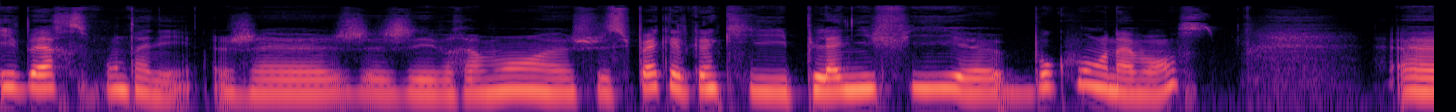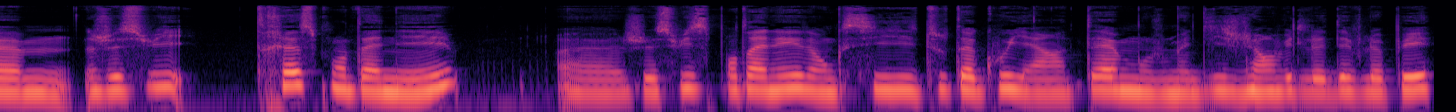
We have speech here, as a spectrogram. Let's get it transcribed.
hyper spontanée. Je, j'ai vraiment, euh, je suis pas quelqu'un qui planifie euh, beaucoup en avance. Je suis très spontanée. je suis spontanée, donc si tout à coup il y a un thème où je me dis j'ai envie de le développer,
